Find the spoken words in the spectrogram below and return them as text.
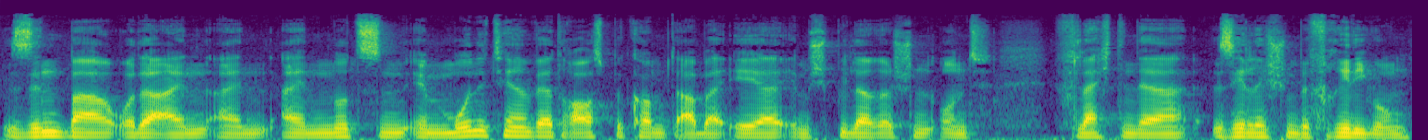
sinnbar oder einen, einen, einen Nutzen im monetären Wert rausbekommt, aber eher im spielerischen und vielleicht in der seelischen Befriedigung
